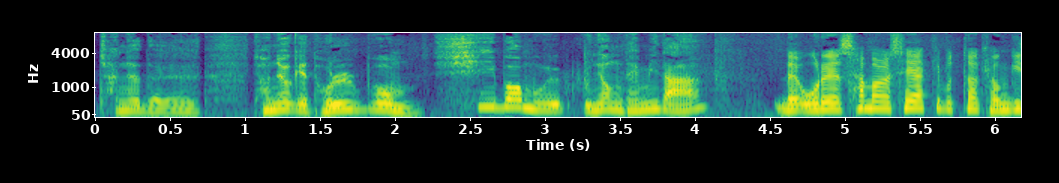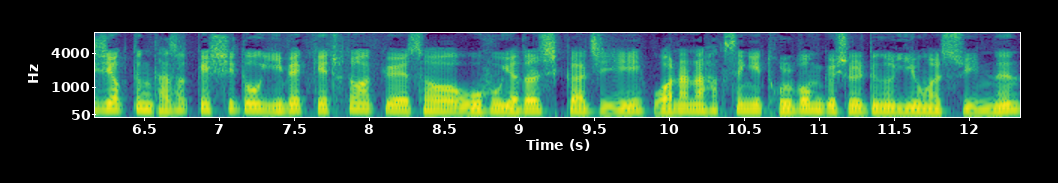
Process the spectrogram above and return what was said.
자녀들 저녁에 돌봄, 시범 운영됩니다. 네, 올해 3월 새학기부터 경기 지역 등 5개 시도 200개 초등학교에서 오후 8시까지 원하는 학생이 돌봄 교실 등을 이용할 수 있는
